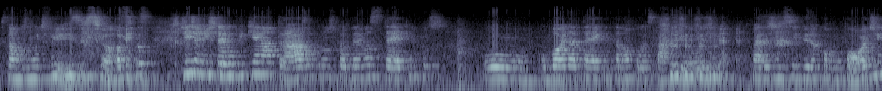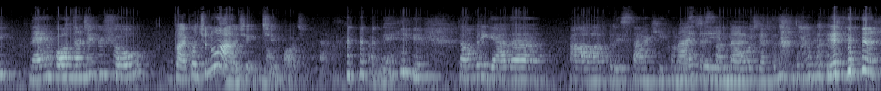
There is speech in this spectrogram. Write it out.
Estamos muito felizes e ansiosas. Gente, a gente teve um pequeno atraso por uns problemas técnicos. O, o boy da técnica não pôde estar aqui hoje, mas a gente se vira como pode. Né? O importante é que o show Vai continuar, gente. não pode mudar. Amém? Então, obrigada a Lala por estar aqui conosco essa Imagina. noite. Deve ter dado trabalho.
